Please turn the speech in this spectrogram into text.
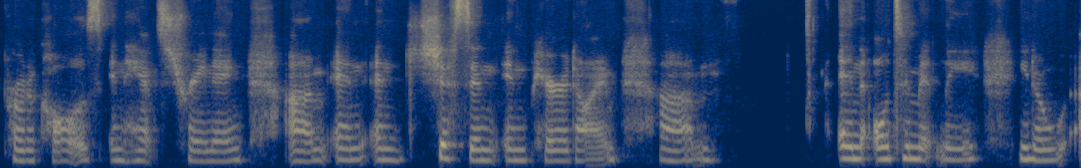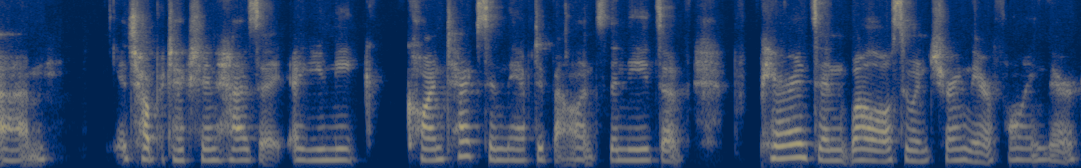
protocols, enhanced training, um, and, and shifts in, in paradigm. Um, and ultimately, you know, um, child protection has a, a unique context and they have to balance the needs of parents and while also ensuring they are following their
